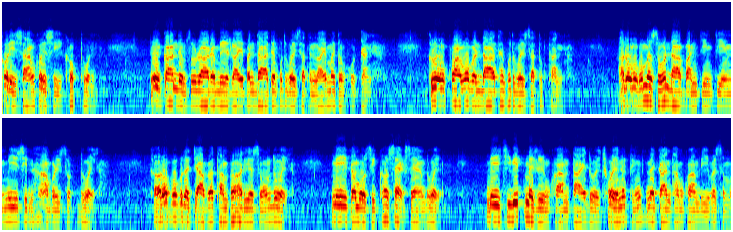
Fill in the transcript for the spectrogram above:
ข้อที่สามข้อที่สี่ครบถ้วน เรื่องการดื่มสุราดเมรัยบรรดาท่านพุทธบริษัททั้งหลายไม่ต้องพูดกันรวมความว่าบรรดาท่านพุทธบริษัททุกท่าน อารมณ์ของพระโสดาบันจริง ๆ มีสินห้าบริสุทธิ์ด้วยเคารพพระพุทธเจ้าพระธรรมพระอริยสงฆ์ด้วย มีกำหนดสิบเข้าแทรกแซงด้วย มีชีวิตไม่ลืมความตายด้วยช่วยนึกถึงในการทำความดีไว้เสม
